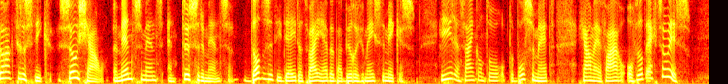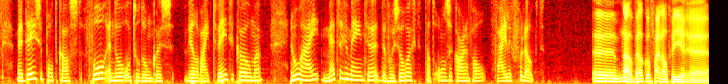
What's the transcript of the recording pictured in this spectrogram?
Karakteristiek, sociaal, een mensenmens en tussen de mensen. Dat is het idee dat wij hebben bij burgemeester Mikkes. Hier in zijn kantoor op de Bossenmet gaan we ervaren of dat echt zo is. Met deze podcast voor en door Oeteldonkers willen wij te weten komen hoe hij met de gemeente ervoor zorgt dat onze carnaval veilig verloopt. Ehm, nou, welkom. Fijn dat we hier uh,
